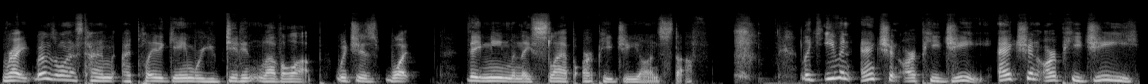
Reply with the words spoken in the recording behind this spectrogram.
Right, when was the last time I played a game where you didn't level up? Which is what they mean when they slap RPG on stuff. Like even action RPG. Action RPG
